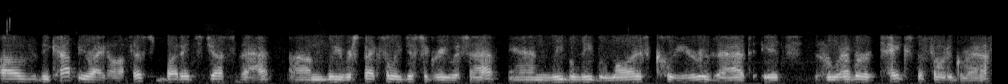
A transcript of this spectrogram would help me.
of the Copyright Office, but it's just that. Um, we respectfully disagree with that, and we believe the law is clear that it's whoever takes the photograph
